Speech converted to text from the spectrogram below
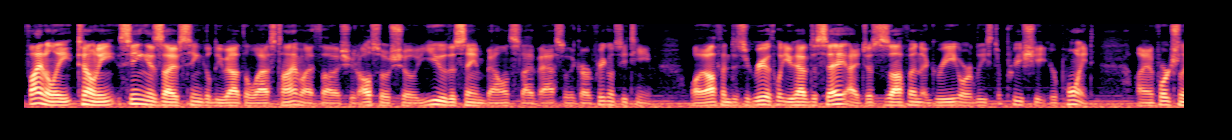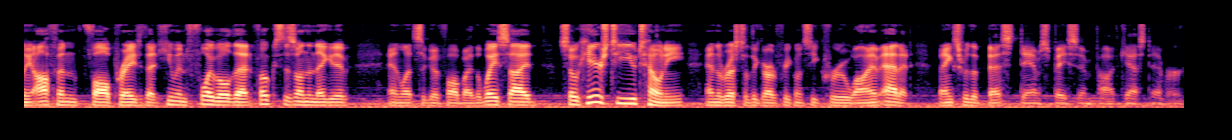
Finally, Tony, seeing as I've singled you out the last time, I thought I should also show you the same balance that I've asked of the guard frequency team. While I often disagree with what you have to say, I just as often agree or at least appreciate your point. I unfortunately often fall prey to that human foible that focuses on the negative and lets the good fall by the wayside. So here's to you, Tony, and the rest of the guard frequency crew while I'm at it. Thanks for the best damn Space Sim podcast ever.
